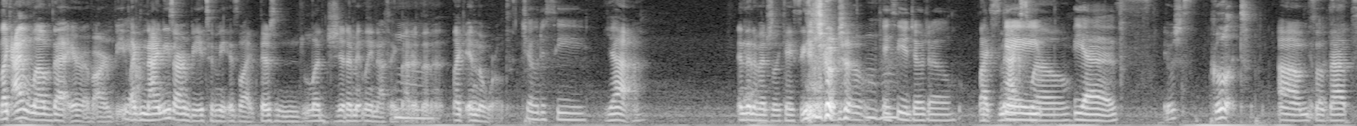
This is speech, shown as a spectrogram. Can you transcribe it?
Like I love that era of R and B. Yeah. Like '90s R and B to me is like there's legitimately nothing better than it. Like in the world. Jodeci, Yeah. And then eventually K-Ci and JoJo, K-Ci and JoJo. like Xscape. Maxwell. Yes. It was just good. Um, so that's.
